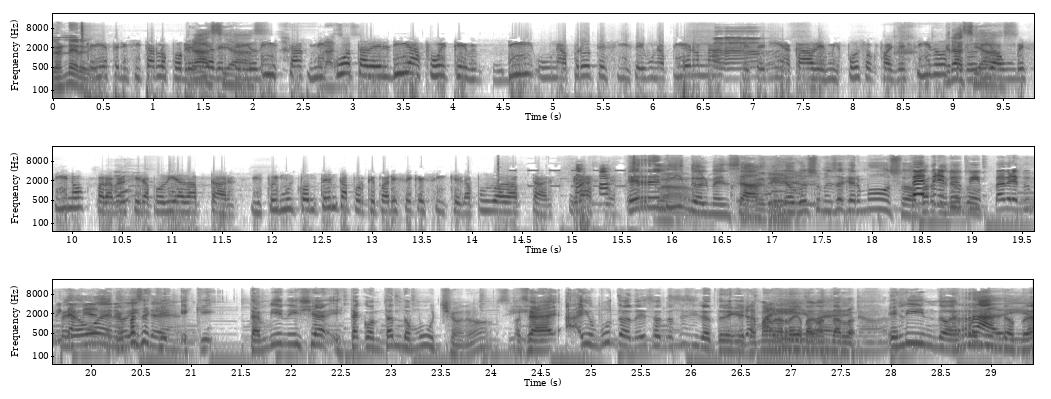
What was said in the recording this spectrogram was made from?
De los nervios. Quería felicitarlos por el Gracias. Día del Periodista. Mi Gracias. cuota del día fue que di una prótesis de una pierna que tenía acá de mi esposo fallecido. Se Gracias. lo di a un vecino para ver si la podía adaptar. Y estoy muy contenta porque parece que sí, que la pudo adaptar. Gracias. Es re Wow. lindo el mensaje, Es loco, es un mensaje hermoso. Pepe aparte, loco. Pero también. bueno, Lo que pasa es ¿viste? que, es que también ella está contando mucho, ¿no? Sí. O sea, hay un punto donde eso, no sé si lo tenés que Pero llamar a una radio para bueno. contarlo. Es lindo, es Radio. lindo, pero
